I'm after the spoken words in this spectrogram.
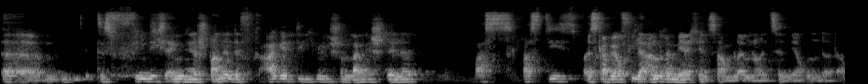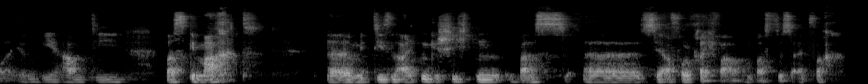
ähm, das finde ich eigentlich eine spannende Frage, die ich mich schon lange stelle. Was, was die, es gab ja auch viele andere Märchensammler im 19. Jahrhundert, aber irgendwie haben die was gemacht äh, mit diesen alten Geschichten, was äh, sehr erfolgreich war und was das einfach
